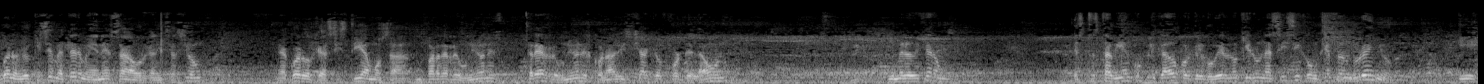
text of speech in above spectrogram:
bueno, yo quise meterme en esa organización. Me acuerdo que asistíamos a un par de reuniones, tres reuniones con Alice Shackelford de la ONU, y me lo dijeron. Esto está bien complicado porque el gobierno quiere una SISI con jefe hondureño y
